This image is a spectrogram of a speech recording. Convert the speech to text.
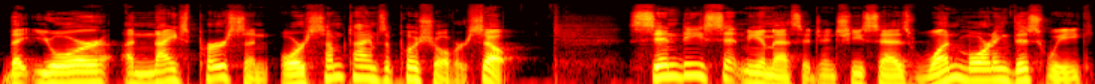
that you're a nice person or sometimes a pushover. So, Cindy sent me a message and she says, One morning this week,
